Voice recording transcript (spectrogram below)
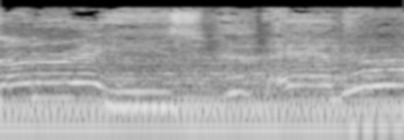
sun rays And on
